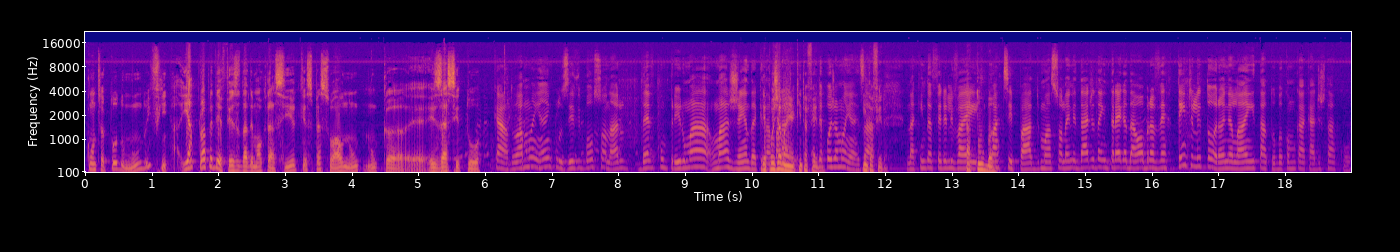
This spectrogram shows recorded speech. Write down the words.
contra todo mundo, enfim. E a própria defesa da democracia que esse pessoal nunca, nunca é, exercitou. Ricardo, amanhã, inclusive, Bolsonaro deve cumprir uma, uma agenda aqui Depois de amanhã, quinta-feira. É depois de amanhã, exato. Quinta-feira. Na quinta-feira ele vai Itatuba. participar de uma solenidade da entrega da obra Vertente Litorânea lá em Itatuba, como o Cacá destacou.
